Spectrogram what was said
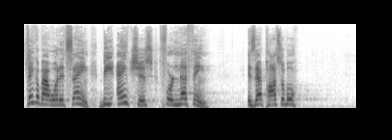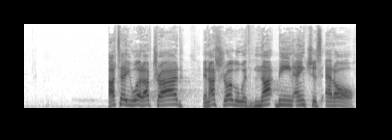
Think about what it's saying. Be anxious for nothing. Is that possible? I tell you what, I've tried and I struggle with not being anxious at all.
